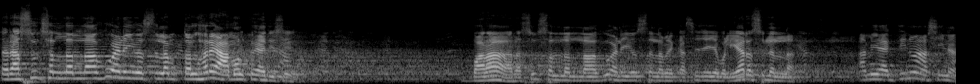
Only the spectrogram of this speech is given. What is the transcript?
তা রাসুল সাল্লাহু আলাইসাল্লাম তলহারে আমল কয়া দিছে। বারা রাসুল সাল্লাহু আলাইসাল্লামের কাছে যাইয়া বলি, ইয়া রাসুলাল্লাহ, আমি একদিনও আসি না,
